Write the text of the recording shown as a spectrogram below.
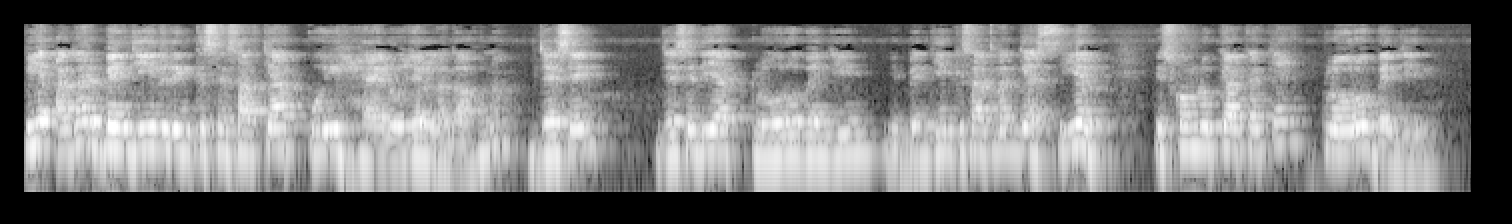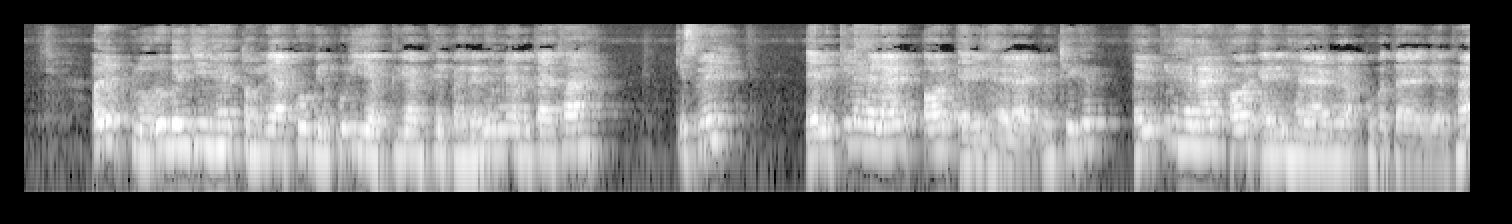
भैया अगर बेंजीन रिंग के साथ क्या कोई हेलोजन लगा हो ना, जैसे जैसे दिया क्लोरोबेंजीन, ये बेंजीन के साथ लग गया सीएल इसको हम लोग क्या कहते हैं? क्लोरोबेंजीन। और जब क्लोरोबेंजीन है तो हमने आपको बिल्कुल ये अक्रिया पहले भी हमने बताया था, किसमें? एल्किल हेलाइड और एरिल हेलाइड में, ठीक है? एल्किल हेलाइड और एरिल हेलाइड में आपको बताया गया था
